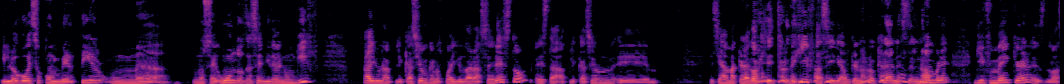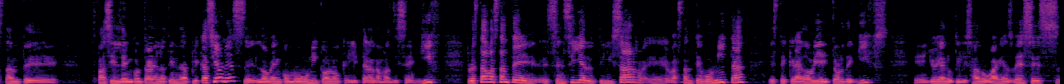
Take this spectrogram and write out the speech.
y luego eso convertir unos segundos de ese video en un GIF. Hay una aplicación que nos puede ayudar a hacer esto. Esta aplicación eh, se llama Creador Editor de GIF, así aunque no lo crean es el nombre. GIF Maker es bastante fácil de encontrar en la tienda de aplicaciones. Eh, lo ven como un icono que literal nada más dice GIF. Pero está bastante eh, sencilla de utilizar, eh, bastante bonita. Este creador y editor de GIFs. yo ya lo he utilizado varias veces.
